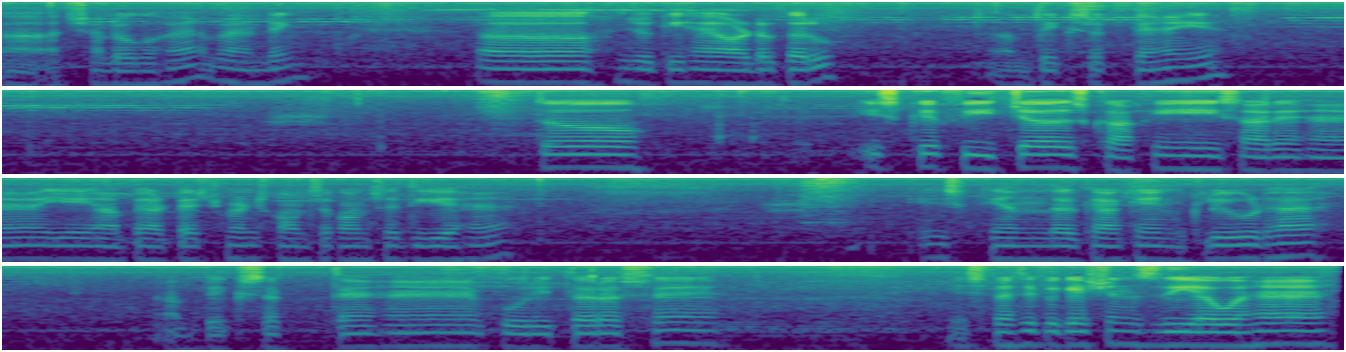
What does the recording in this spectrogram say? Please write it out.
का अच्छा लोगो है ब्रांडिंग जो कि है ऑर्डर करूँ। आप देख सकते हैं ये। तो इसके फीचर्स काफ़ी सारे हैं। ये यहाँ पे अटैचमेंट्स कौन से कौन से दिए हैं। इसके अंदर क्या क्या इंक्लूड है। आप देख सकते हैं पूरी तरह से। स्पेसिफिकेशंस दिए हुए हैं।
